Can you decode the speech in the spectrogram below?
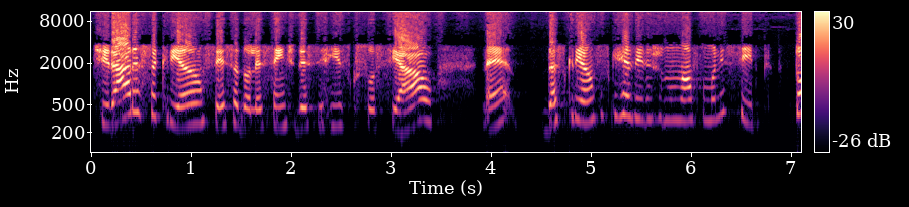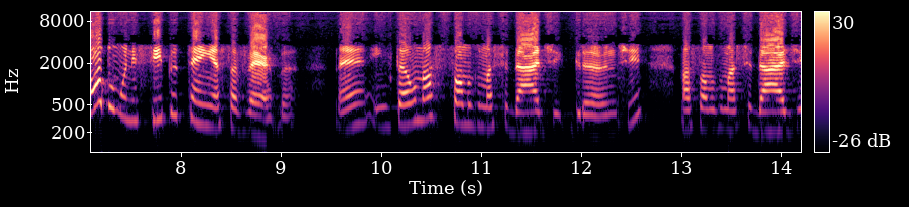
tirar essa criança, esse adolescente desse risco social, né? Das crianças que residem no nosso município. Todo município tem essa verba, né? Então nós somos uma cidade grande, nós somos uma cidade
